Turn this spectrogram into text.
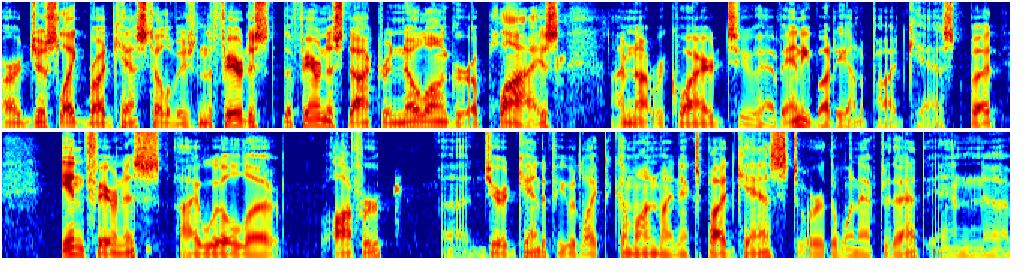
are just like broadcast television. The fairness the fairness doctrine no longer applies. I'm not required to have anybody on a podcast, but in fairness, I will uh, offer uh, Jared Kent if he would like to come on my next podcast or the one after that and uh,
